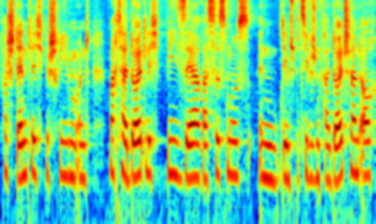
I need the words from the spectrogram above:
verständlich geschrieben und macht halt deutlich, wie sehr Rassismus in dem spezifischen Fall Deutschland auch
